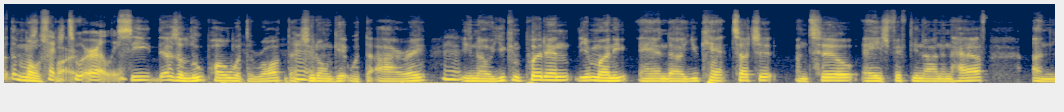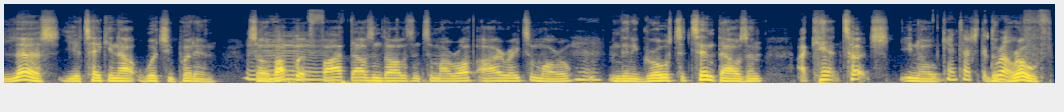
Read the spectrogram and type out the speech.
For the most part. too early. See, there's a loophole with the Roth that you Mhm. don't get with the IRA. Mhm. You know, you can put in your money and uh, you can't touch it until age 59 and a half unless you're taking out what you put in. So if I put Mm. $5,000 into my Roth IRA tomorrow Mhm. and then it grows to 10,000, I can't touch, you know, Can't touch the, the, growth. growth.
